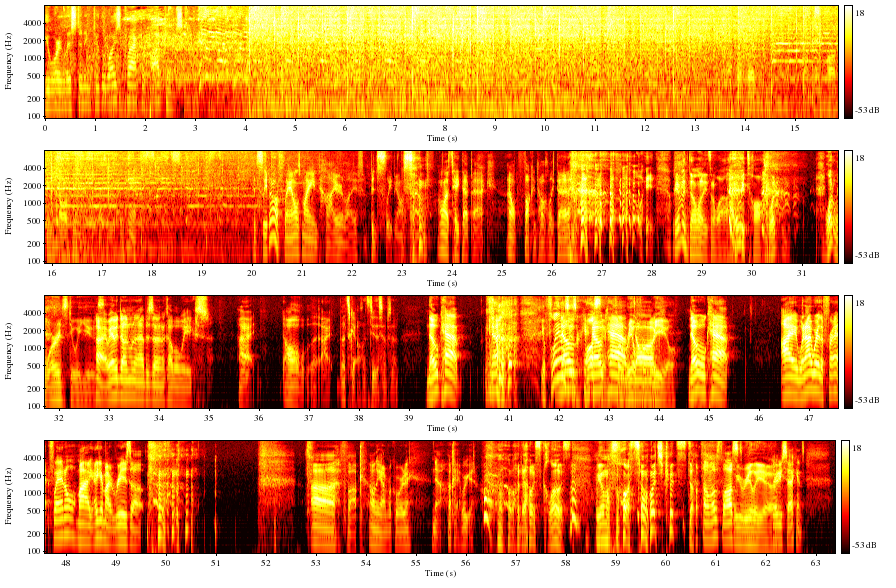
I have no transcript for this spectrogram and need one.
You are listening to the Wisecracker Podcast. Yeah. Been sleeping on flannels my entire life. Been sleeping on. I want to take that back. I don't fucking talk like that. Wait, we haven't done one of these in a while. How do we talk? What what words do we use? all right, we haven't done one episode in a couple weeks. All right, all all right. Let's go. Let's do this episode. No cap. No. Yeah, flannels No is ca- no cap, for real, dog. for real. No cap. I when I wear the fran- flannel, my I get my riz up. Uh fuck. Only I'm recording. No. Okay, we're good. Oh, that was close. we almost lost so much good stuff. Almost lost We really uh, 30 seconds.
